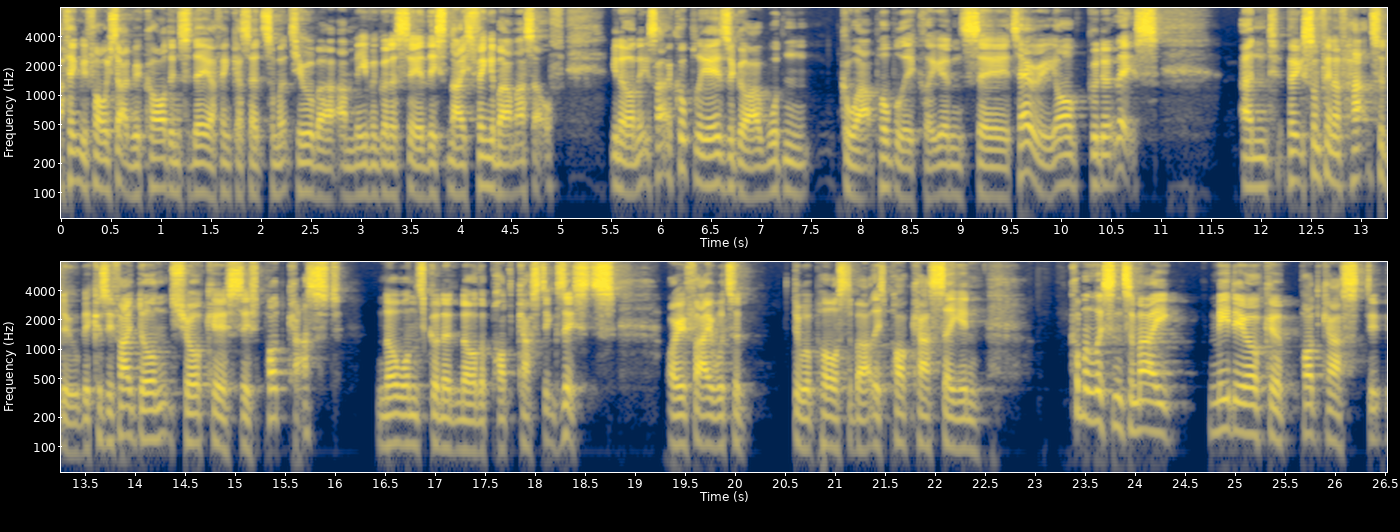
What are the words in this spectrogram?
I think before we started recording today, I think I said something to you about I'm even going to say this nice thing about myself. You know, and it's like a couple of years ago, I wouldn't go out publicly and say, Terry, you're good at this. And but it's something I've had to do because if I don't showcase this podcast, no one's going to know the podcast exists. Or if I were to do a post about this podcast saying, come and listen to my mediocre podcast, it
